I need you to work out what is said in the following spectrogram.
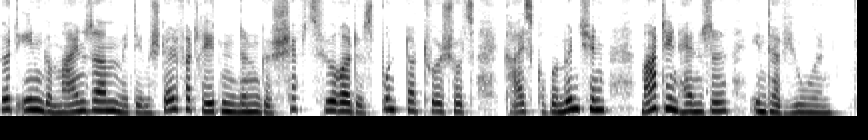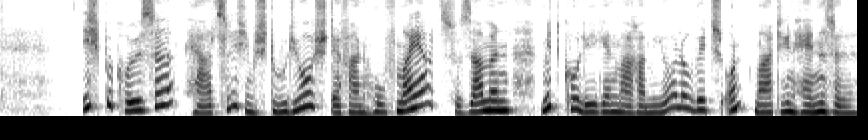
wird ihn gemeinsam mit dem stellvertretenden Geschäftsführer des Bund Naturschutz Kreisgruppe München, Martin Hensel, interviewen. Ich begrüße herzlich im Studio Stefan Hofmeier zusammen mit Kollegin Mara Miolovic und Martin Hensel.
